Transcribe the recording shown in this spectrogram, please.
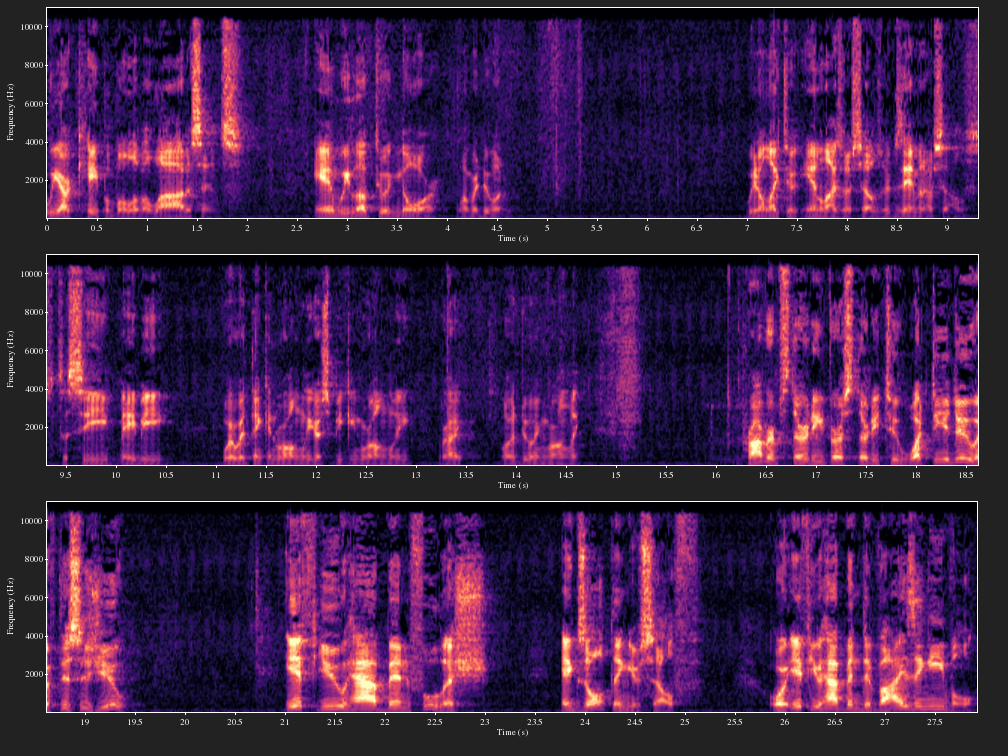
We are capable of a lot of sins, and we love to ignore when we're doing them. We don't like to analyze ourselves or examine ourselves to see maybe where we're thinking wrongly or speaking wrongly, right? Or doing wrongly. Proverbs 30, verse 32 What do you do if this is you? If you have been foolish, exalting yourself, or if you have been devising evil,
